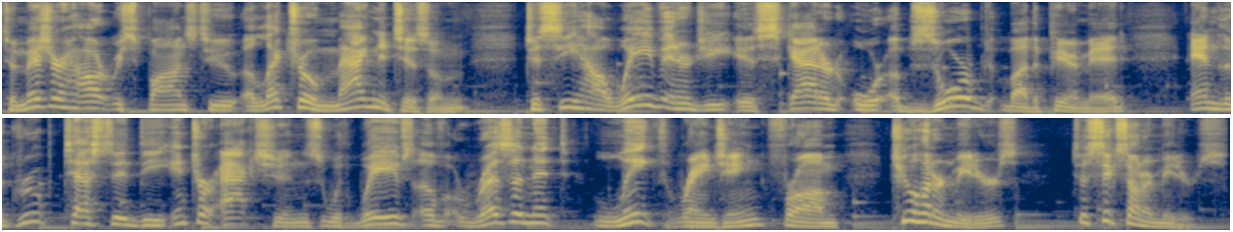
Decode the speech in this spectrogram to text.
to measure how it responds to electromagnetism to see how wave energy is scattered or absorbed by the pyramid, and the group tested the interactions with waves of resonant length ranging from 200 meters to 600 meters.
